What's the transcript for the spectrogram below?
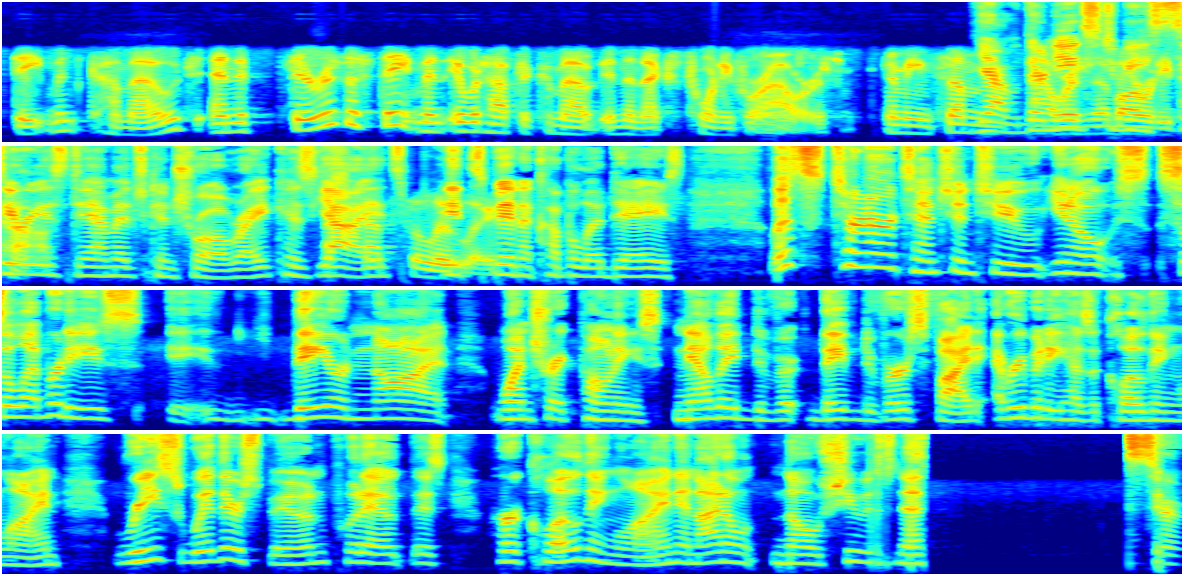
statement come out, and if there is a statement, it would have to come out in the next 24 hours. I mean, some Yeah, there needs have to be serious passed. damage control, right? Because yeah, it's it's Absolutely. been a couple of days. Let's turn our attention to you know c- celebrities. eh, They are not one trick ponies. Now they diver- they've diversified. Everybody has a clothing line. Reese Witherspoon put out this her clothing line, and I don't know if she was necessary,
